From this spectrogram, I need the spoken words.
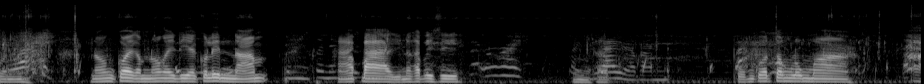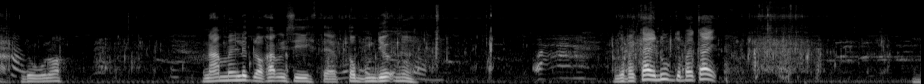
วนว้าย น้องก้อยกับน้องไอเดียก็เล่นน้ำหาปลาอยู่นะครับไอซีนี่ครับ ผมก็ต้องลงมาดูเนาะน้ำไม่ลึกหรอกครับไอซีแต่ตมมันเยอะเนี่ยว้อย่าไปใกล้ลูกอย่าไปใกล้นี่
